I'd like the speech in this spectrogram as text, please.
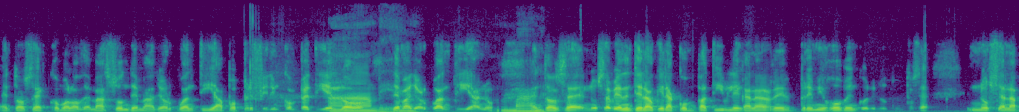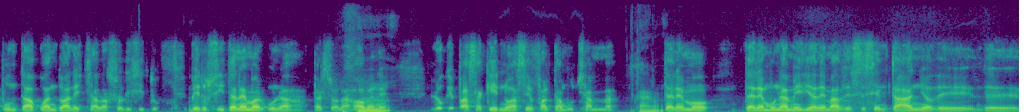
Entonces, como los demás son de mayor cuantía, pues prefieren competir en ah, de mayor cuantía, ¿no? Entonces, no se habían enterado que era compatible ganar el premio joven con el otro. Entonces, no se han apuntado cuando han echado la solicitud. Pero sí tenemos algunas personas jóvenes, lo que pasa es que nos hacen falta muchas más. Tenemos tenemos una media de más de 60 años de,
